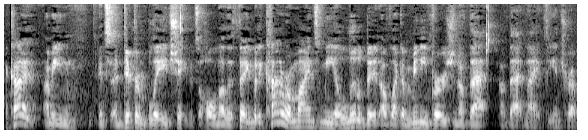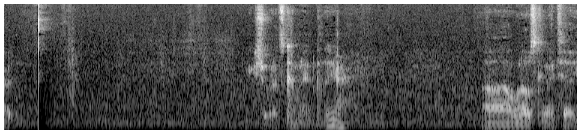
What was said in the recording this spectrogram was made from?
I kind of, I mean, it's a different blade shape. It's a whole other thing, but it kind of reminds me a little bit of like a mini version of that of that knife, the Intrepid. Make sure that's coming in clear. Uh, what else can I tell you?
